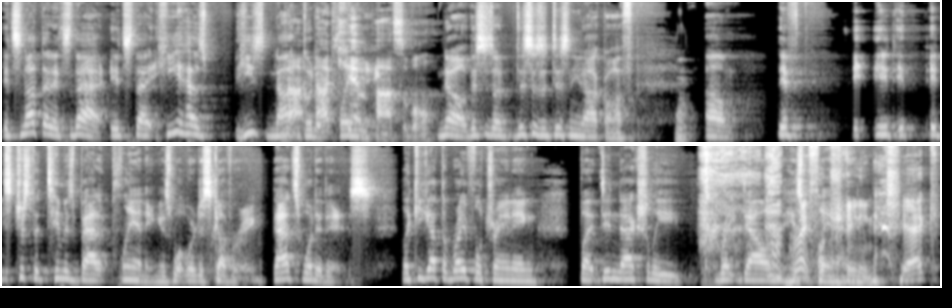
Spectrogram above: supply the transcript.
It's not that it's that. It's that he has. He's not, Not, good not at planning. Kim Possible. No, this is a this is a Disney knockoff. Um, if it, it, it it's just that Tim is bad at planning, is what we're discovering. That's what it is. Like he got the rifle training, but didn't actually write down his Rifle plan. training check,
